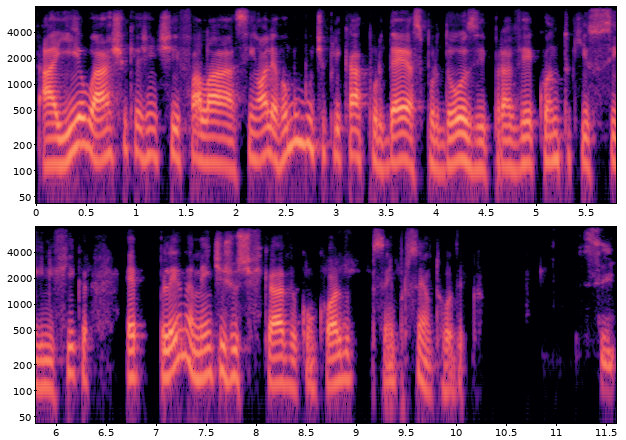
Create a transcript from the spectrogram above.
aí eu acho que a gente falar assim, olha, vamos multiplicar por 10, por 12, para ver quanto que isso significa, é plenamente justificável, concordo 100%, Rodrigo. Sim.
